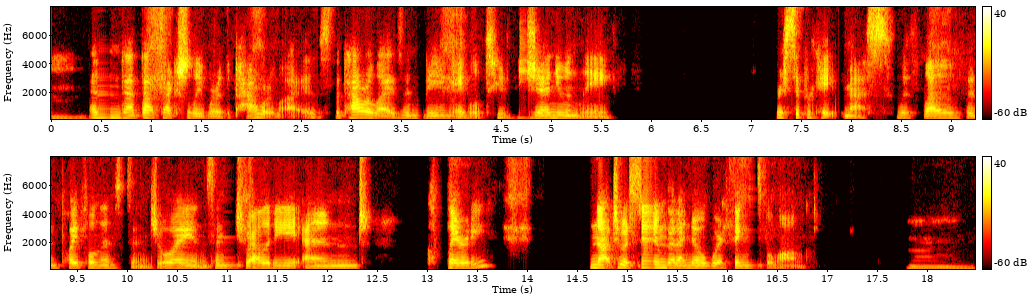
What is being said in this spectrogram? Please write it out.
mm. and that that's actually where the power lies the power lies in being able to genuinely reciprocate mess with love and playfulness and joy and sensuality and clarity not to assume that i know where things belong mm.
